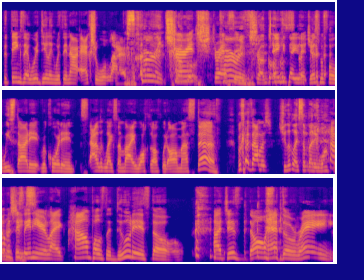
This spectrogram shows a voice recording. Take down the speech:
the things that we're dealing with in our actual lives. current Current struggles. stresses. Current struggles. Jay can tell you that just before we started recording, I looked like somebody walked off with all my stuff because I was she looked like somebody walked I was just face. in here like, how I'm supposed to do this though? I just don't have the rain.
